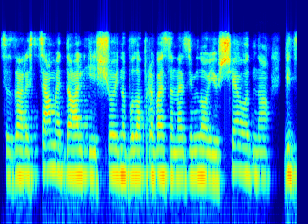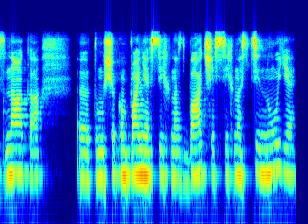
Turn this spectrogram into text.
Це зараз ця медаль, і щойно була привезена зі мною ще одна відзнака, е, тому що компанія всіх нас бачить, всіх нас цінує.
